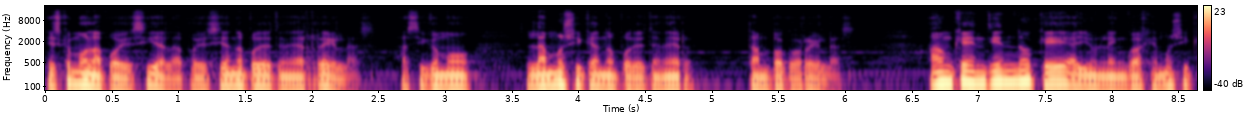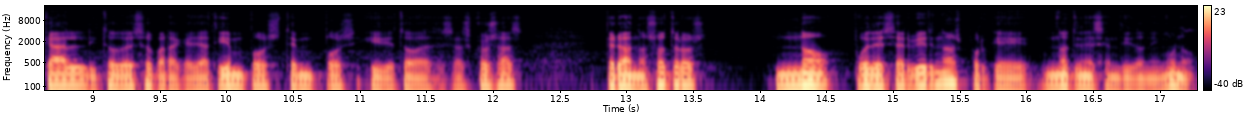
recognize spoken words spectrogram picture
Es como la poesía. La poesía no puede tener reglas, así como la música no puede tener tampoco reglas. Aunque entiendo que hay un lenguaje musical y todo eso para que haya tiempos, tempos y de todas esas cosas, pero a nosotros no puede servirnos porque no tiene sentido ninguno.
